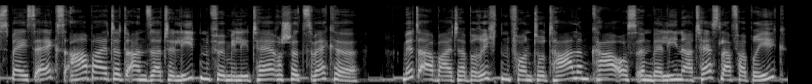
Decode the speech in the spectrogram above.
SpaceX arbeitet an Satelliten für militärische Zwecke. Mitarbeiter berichten von totalem Chaos in Berliner Tesla-Fabrik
